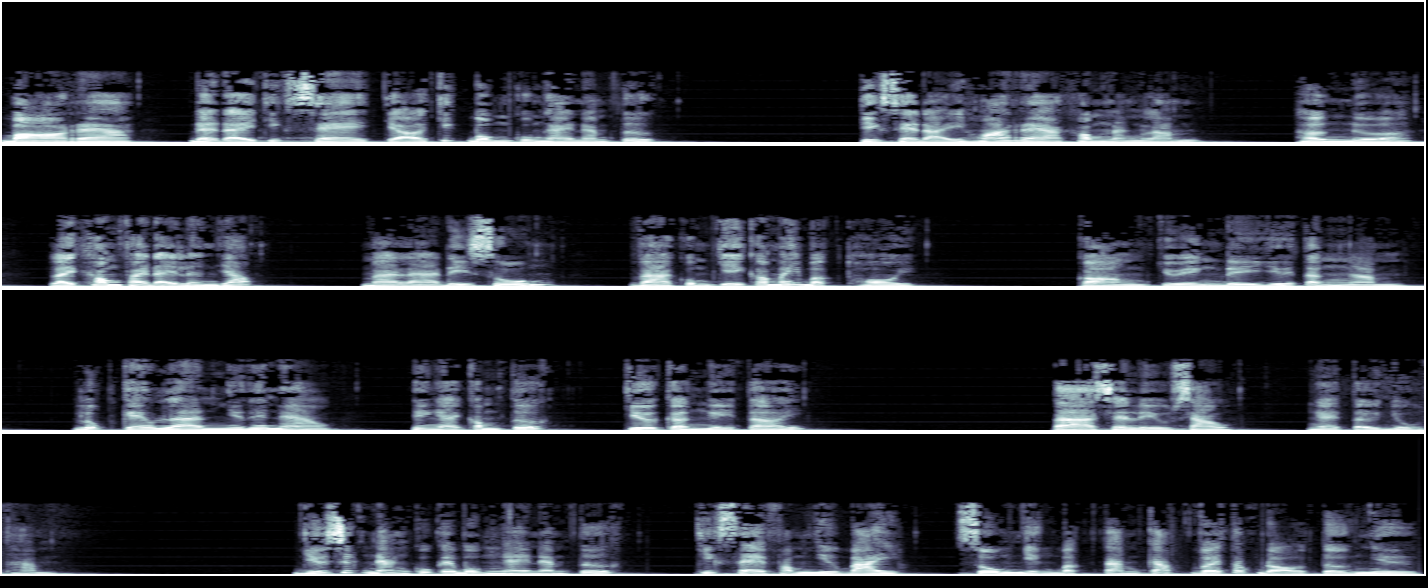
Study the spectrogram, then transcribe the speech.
bò ra để đẩy chiếc xe chở chiếc bụng của ngài Nam Tước. Chiếc xe đẩy hóa ra không nặng lắm, hơn nữa lại không phải đẩy lên dốc, mà là đi xuống và cũng chỉ có mấy bậc thôi. Còn chuyện đi dưới tầng ngầm, lúc kéo lên như thế nào thì ngài công tước chưa cần nghĩ tới. Ta sẽ liệu sau, ngài tự nhủ thầm. Dưới sức nặng của cái bụng ngài Nam Tước, chiếc xe phóng như bay xuống những bậc tam cấp với tốc độ tưởng như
